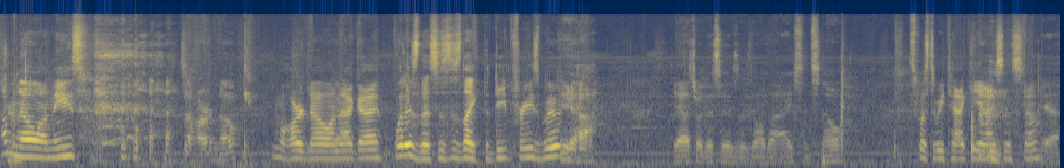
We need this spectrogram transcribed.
I'm a no on these. it's a hard no. I'm a hard no yeah. on that guy. What is this? This is like the deep freeze boot? Yeah. Yeah, that's what this is, is all the ice and snow. It's supposed to be tacky and ice and snow? Yeah,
